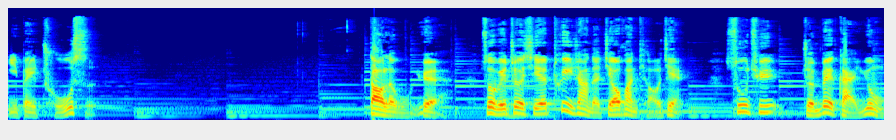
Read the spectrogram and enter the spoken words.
已被处死。到了五月，作为这些退让的交换条件，苏区准备改用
